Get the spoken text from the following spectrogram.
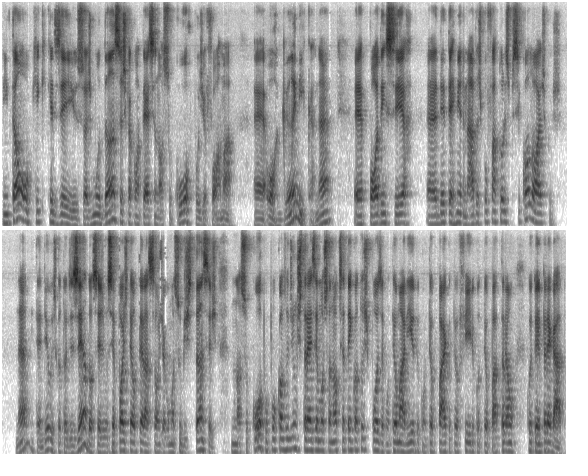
Então, o que, que, quer dizer isso? As mudanças que acontecem no nosso corpo de forma é, orgânica né, é, podem ser é, determinadas por fatores psicológicos né? Entendeu isso que eu estou dizendo? Ou seja, você pode ter alteração de algumas substâncias no nosso corpo por causa de um estresse emocional que você tem com a tua esposa, com o teu marido, com o teu pai, com o teu filho, com o teu patrão, com o teu empregado.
